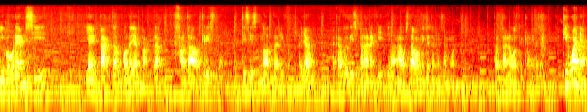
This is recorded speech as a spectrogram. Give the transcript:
I veurem si hi ha impacte o no hi ha impacte. Fatal, Christian. This is not very good. Veieu? Acabo de disparar aquí i la nau estava una miqueta més amunt. Per tant, no ho he fet gaire bé. Qui guanya?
